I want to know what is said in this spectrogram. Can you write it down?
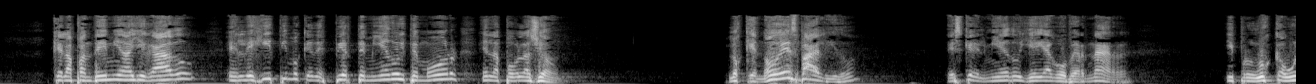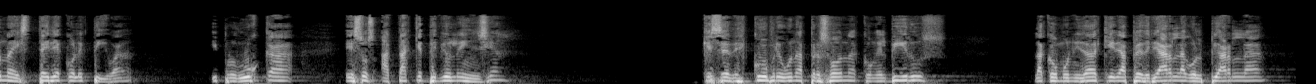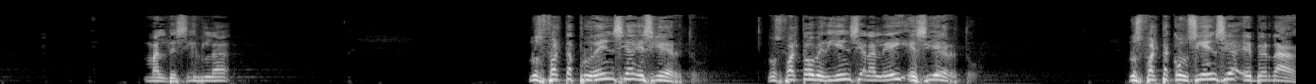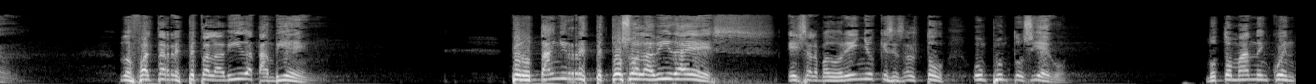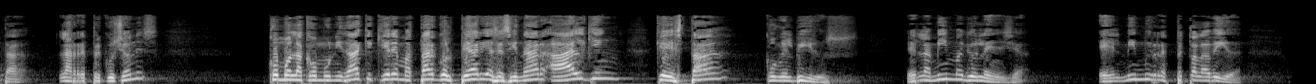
Que la pandemia ha llegado, es legítimo que despierte miedo y temor en la población. Lo que no es válido es que el miedo llegue a gobernar y produzca una histeria colectiva y produzca esos ataques de violencia, que se descubre una persona con el virus, la comunidad quiere apedrearla, golpearla, maldecirla. Nos falta prudencia, es cierto. Nos falta obediencia a la ley, es cierto. Nos falta conciencia, es verdad. Nos falta respeto a la vida también. Pero tan irrespetuoso a la vida es el salvadoreño que se saltó un punto ciego, no tomando en cuenta las repercusiones, como la comunidad que quiere matar, golpear y asesinar a alguien que está con el virus. Es la misma violencia, es el mismo irrespeto a la vida.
